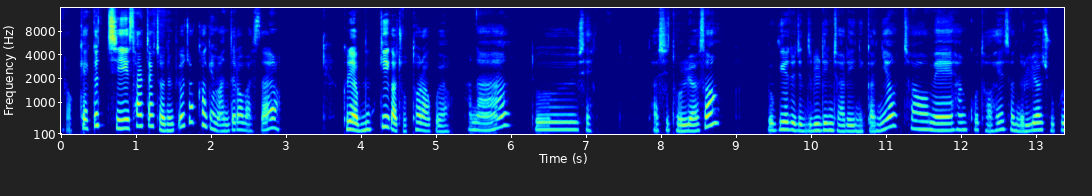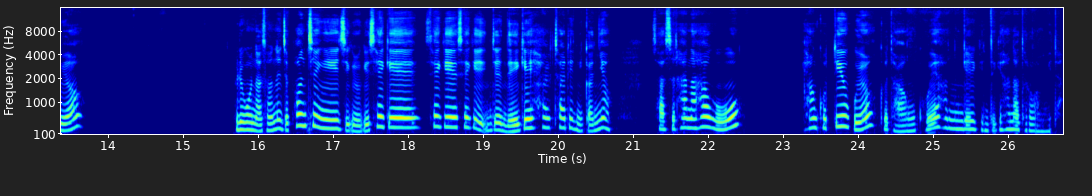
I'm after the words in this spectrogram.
이렇게 끝이 살짝 저는 뾰족하게 만들어 봤어요. 그래야 묶기가 좋더라고요. 하나, 둘, 셋. 다시 돌려서 여기에도 이제 늘린 자리니까요. 처음에 한 코 더 해서 늘려주고요. 그리고 나서는 이제 펀칭이 지금 여기 세 개, 세 개, 세 개, 이제 네 개 할 차례니까요. 사슬 하나 하고 한 코 띄우고요. 그 다음 코에 한길 긴뜨기 하나 들어갑니다.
